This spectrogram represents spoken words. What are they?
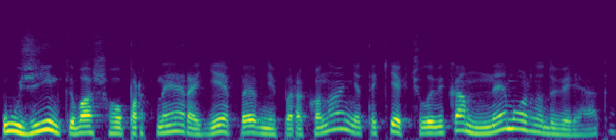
у жінки вашого партнера є певні переконання, такі як чоловікам не можна довіряти.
